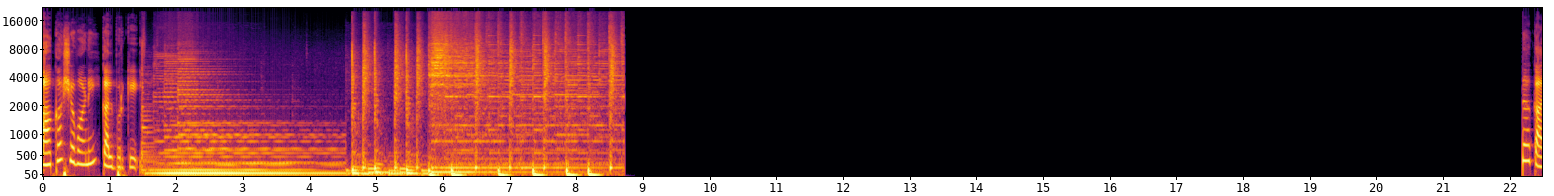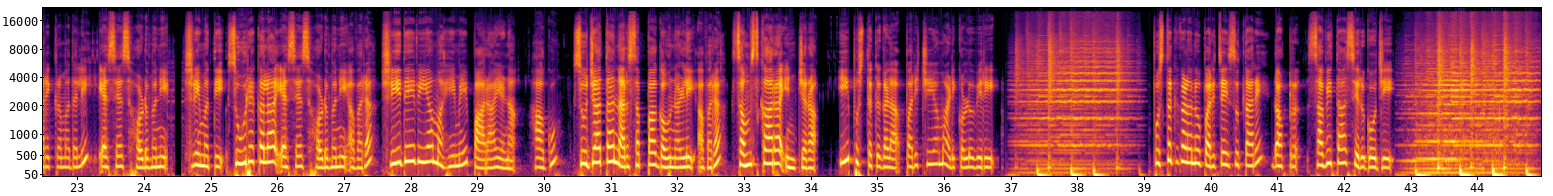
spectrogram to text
ಆಕಾಶವಾಣಿ ಕಲಬುರಗಿ. ಕಾರ್ಯಕ್ರಮದಲ್ಲಿ SS Hodamani Shrimati Suryakala SS Hodamani ಅವರ ಶ್ರೀದೇವಿಯ ಮಹಿಮೆ ಪಾರಾಯಣ. ಹಾಗೂ ಸುಜಾತ ನರಸಪ್ಪ ಗೌನಳ್ಳಿ ಅವರ ಸಂಸ್ಕಾರ ಇಂಚರ ಈ ಪುಸ್ತಕಗಳ ಪರಿಚಯ ಮಾಡಿಕೊಳ್ಳುವಿರಿ. ಪುಸ್ತಕಗಳನ್ನು ಪರಿಚಯಿಸುತ್ತಾರೆ ಡಾಕ್ಟರ್ ಸವಿತಾ ಸಿರುಗೋಜಿ.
